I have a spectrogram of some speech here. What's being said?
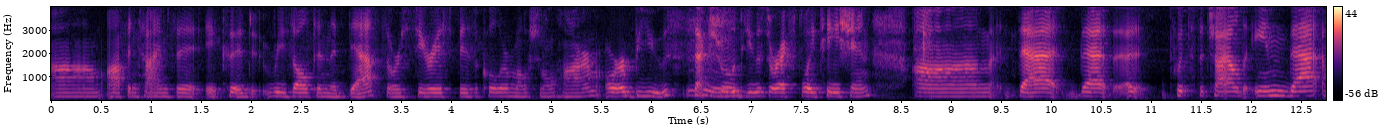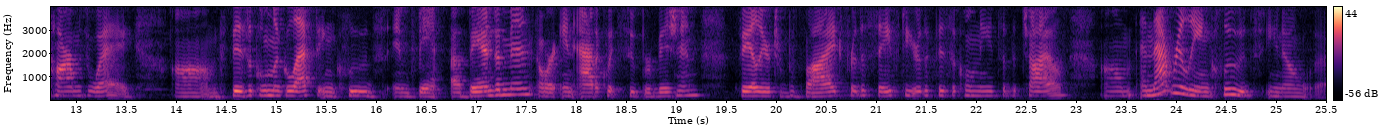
Um, oftentimes, it, it could result in the death or serious physical or emotional harm or abuse, sexual abuse or exploitation um, that that uh, puts the child in that harm's way. Um, physical neglect includes imba- abandonment or inadequate supervision, failure to provide for the safety or the physical needs of the child, um, and that really includes, you know, uh,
